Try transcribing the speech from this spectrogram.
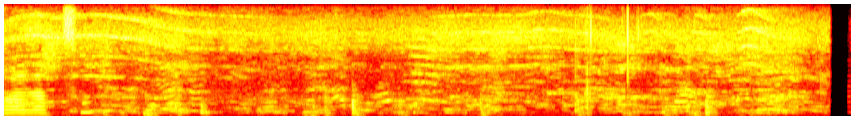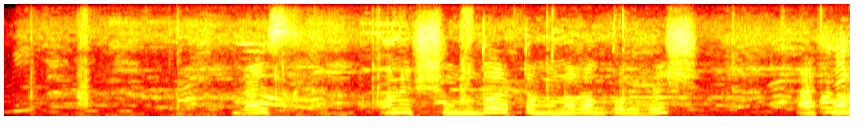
হয়ে যাচ্ছে। অনেক সুন্দর একটা মনোরম পরিবেশ। এখন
